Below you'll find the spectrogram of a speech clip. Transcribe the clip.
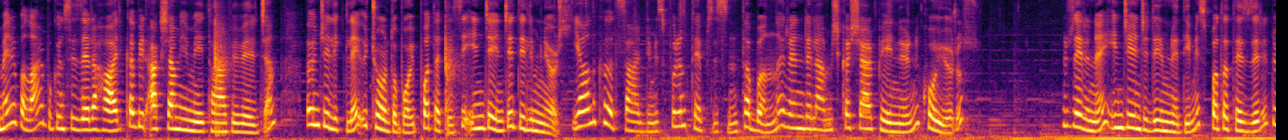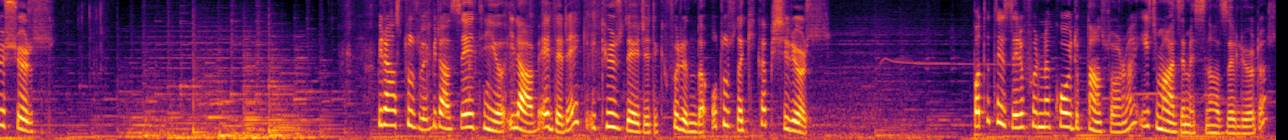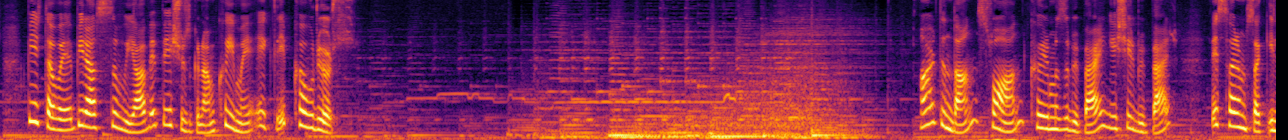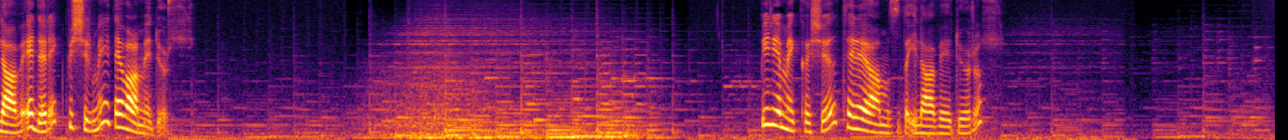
Merhabalar, bugün sizlere harika bir akşam yemeği tarifi vereceğim. Öncelikle 3 orta boy patatesi ince ince dilimliyoruz. Yağlı kağıt serdiğimiz fırın tepsisinin tabanına rendelenmiş kaşar peynirini koyuyoruz. Üzerine ince ince dilimlediğimiz patatesleri döşüyoruz. Biraz tuz ve biraz zeytinyağı ilave ederek 200 derecelik fırında 30 dakika pişiriyoruz. Patatesleri fırına koyduktan sonra iç malzemesini hazırlıyoruz. Bir tavaya biraz sıvı yağ ve 500 gram kıymayı ekleyip kavuruyoruz. Ardından soğan, kırmızı biber, yeşil biber ve sarımsak ilave ederek pişirmeye devam ediyoruz. Bir yemek kaşığı tereyağımızı da ilave ediyoruz.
